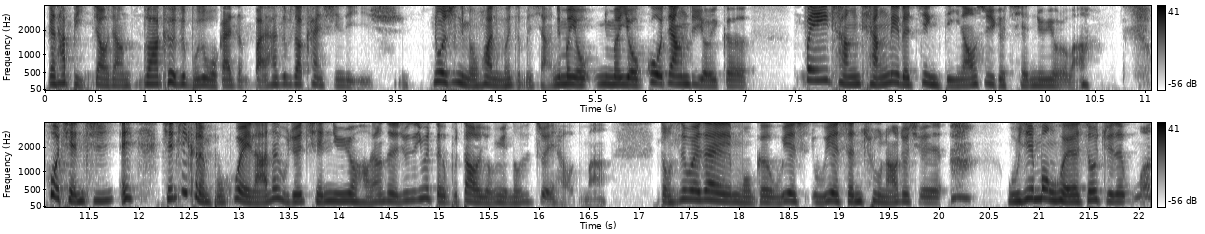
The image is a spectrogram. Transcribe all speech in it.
跟他比较这样子。说他克制不住，我该怎么办？他是不是要看心理医师？如果是你们的话，你们会怎么想？你们有你们有过这样子有一个非常强烈的劲敌，然后是一个前女友了吗？或前妻？诶，前妻可能不会啦，但我觉得前女友好像真的就是因为得不到，永远都是最好的嘛，总是会在某个午夜午夜深处，然后就觉得。午夜梦回的时候，觉得哇，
